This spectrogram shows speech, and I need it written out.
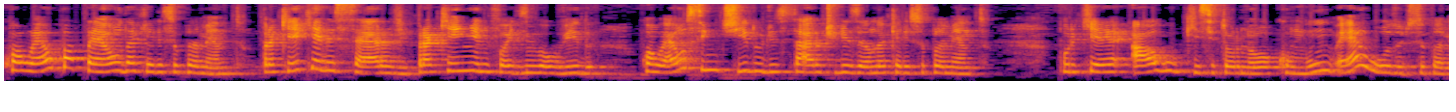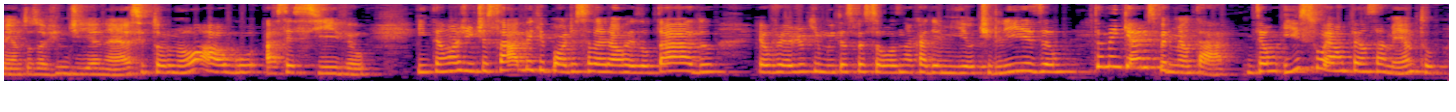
qual é o papel daquele suplemento, para que que ele serve, para quem ele foi desenvolvido, qual é o sentido de estar utilizando aquele suplemento. Porque algo que se tornou comum é o uso de suplementos hoje em dia, né? Se tornou algo acessível. Então a gente sabe que pode acelerar o resultado, eu vejo que muitas pessoas na academia utilizam, também quero experimentar. Então, isso é um pensamento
